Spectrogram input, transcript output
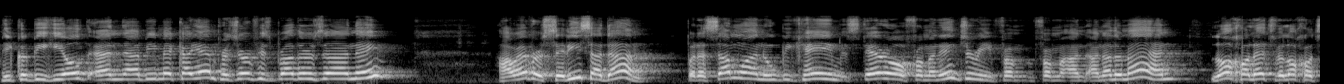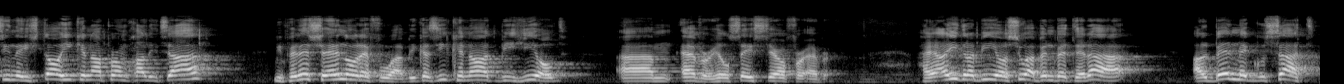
He could be healed and uh, be mekayem, preserve his brother's uh, name. However, seris adam, but as someone who became sterile from an injury from, from an, another man, he cannot perform chalitza, because he cannot be healed um, ever. He'll stay sterile forever. Rabbi Yoshua ben Betera, al ben megusat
